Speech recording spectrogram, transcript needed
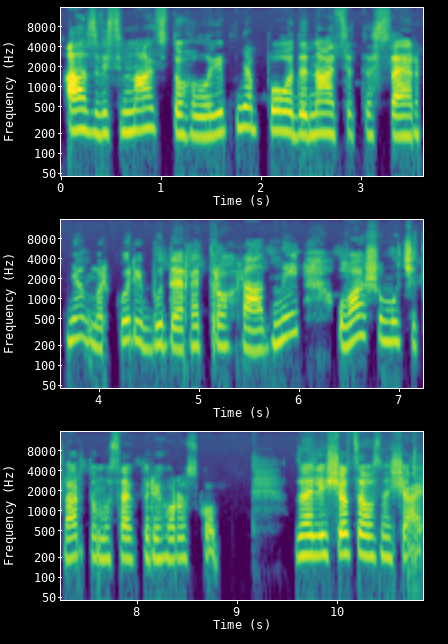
а з 18 липня по 11 серпня Меркурій буде ретроградний у вашому четвертому секторі гороскопу. Взагалі, що це означає?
